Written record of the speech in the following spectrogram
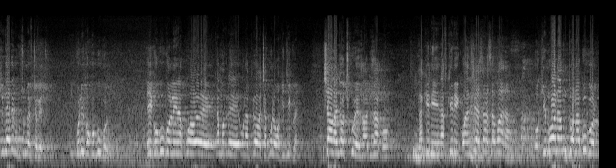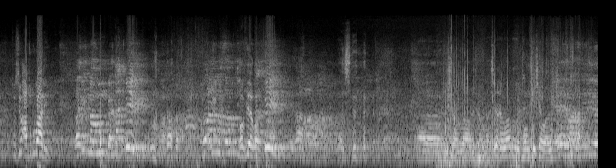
tujaribu kutumia vichwa vyetu kuliko kugoogle hii kugoogle inakuwa wewe kama vile unapewa chakula kwa kijiko inshallah njoo uchukue zawadi zako. Lakini nafikiri kuanzia sasa bwana ukimwona mtu ana google tusi atukubali lakini tunamuunga. Takbir bwana na sauti Kofia kwanza. takbir inshallah inshallah. Shekhe wangu umetuangusha bwana. Eh basi ile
